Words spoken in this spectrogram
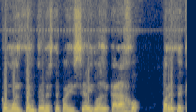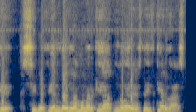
como el centro en este país se ha ido al carajo, parece que si defiendes la monarquía no eres de izquierdas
